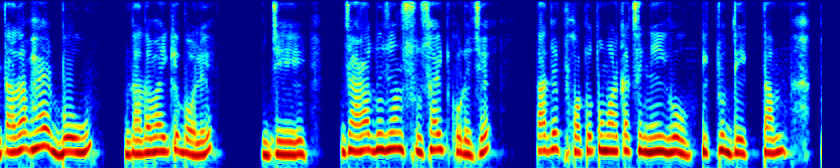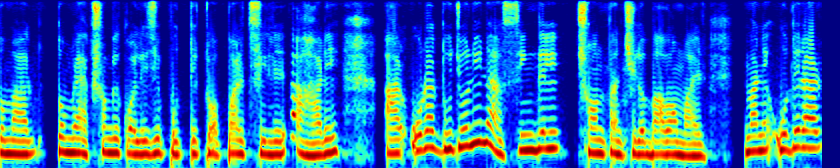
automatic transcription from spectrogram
দাদাভাইয়ের বউ দাদাভাইকে বলে যে যারা দুজন সুসাইড করেছে, তাদের ফটো তোমার কাছে নেই গো। একটু দেখতাম। তোমার, তোমরা একসঙ্গে কলেজে পড়তে টপার ছিলে, আহারে। আর ওরা দুজনই না সিঙ্গেল সন্তান ছিল বাবা মায়ের। মানে ওদের আর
